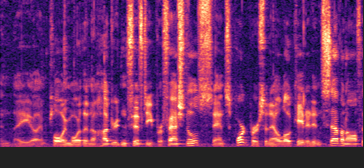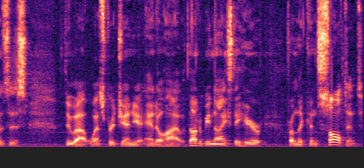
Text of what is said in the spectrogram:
And they uh, employ more than 150 professionals and support personnel located in seven offices throughout West Virginia and Ohio. Thought it'd be nice to hear from the consultant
